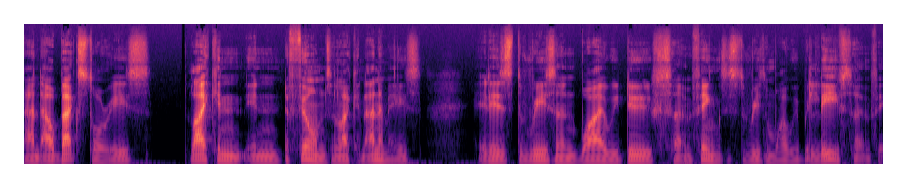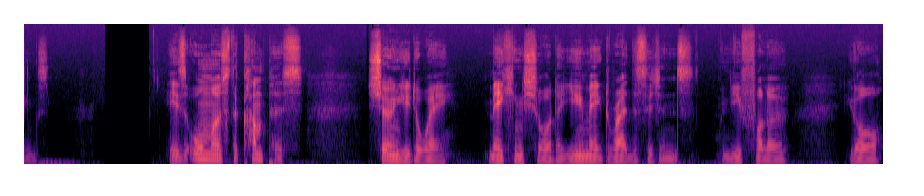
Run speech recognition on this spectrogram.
and our backstories, like in, in the films and like in animes, it is the reason why we do certain things. It's the reason why we believe certain things. It is almost the compass showing you the way, making sure that you make the right decisions when you follow your.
